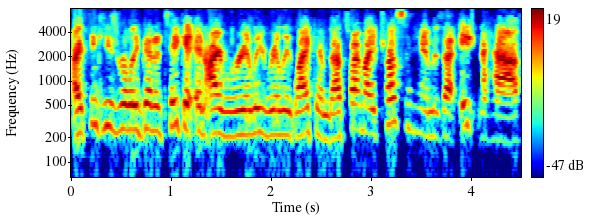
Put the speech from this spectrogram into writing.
I think he's really going to take it, and I really, really like him. That's why my trust in him is at eight and a half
